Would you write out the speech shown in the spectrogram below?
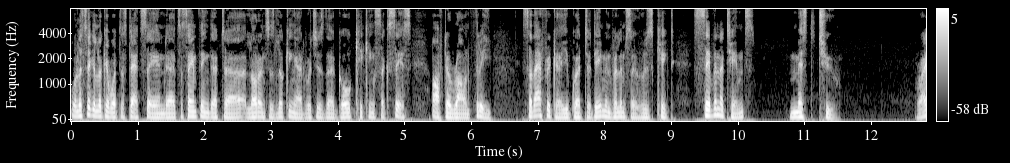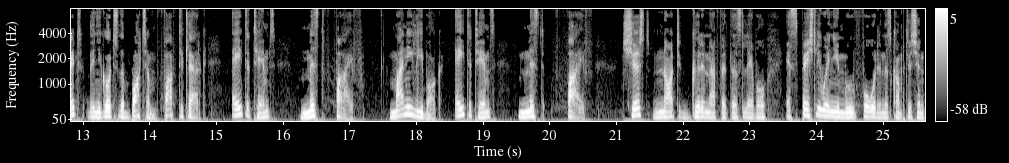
Well, let's take a look at what the stats say. And uh, it's the same thing that uh, Lawrence is looking at, which is the goal kicking success after round three. South Africa, you've got uh, Damian Willemse, who's kicked seven attempts, missed two. Right? Then you go to the bottom, Faf de Klerk, eight attempts, missed five. Manie Libbok, eight attempts, missed five. Just not good enough at this level, especially when you move forward in this competition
